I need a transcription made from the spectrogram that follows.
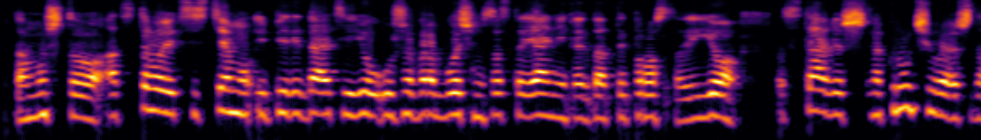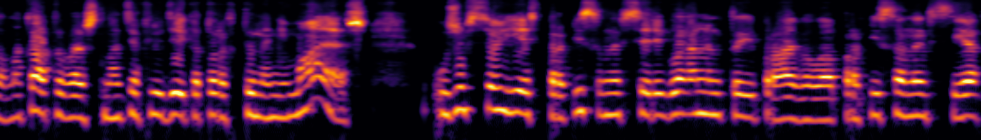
Потому что отстроить систему и передать ее уже в рабочем состоянии, когда ты просто ее ставишь, накручиваешь, да, накатываешь на тех людей, которых ты нанимаешь, уже все есть, прописаны все регламенты и правила, прописаны все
